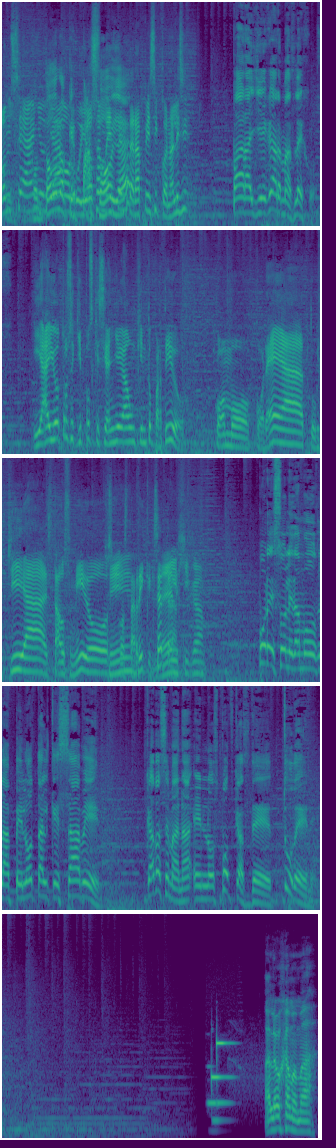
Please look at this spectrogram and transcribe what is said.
11 años todo ya lo que pasó orgullosamente ya. en terapia y psicoanálisis. Para llegar más lejos. Y hay otros equipos que sí han llegado a un quinto partido. Como Corea, Turquía, Estados Unidos, Sí, Costa Rica, etc. Bélgica. Por eso le damos la pelota al que sabe. Cada semana en los podcasts de TUDN. Aloha mamá.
